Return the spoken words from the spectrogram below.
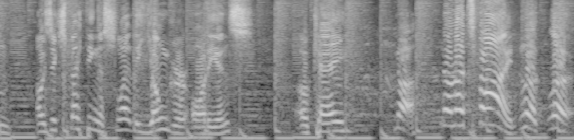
um, I was expecting a slightly younger audience. Okay. No, no, that's fine. Look, look,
